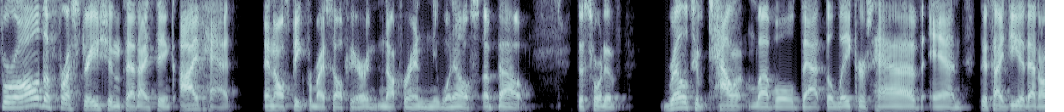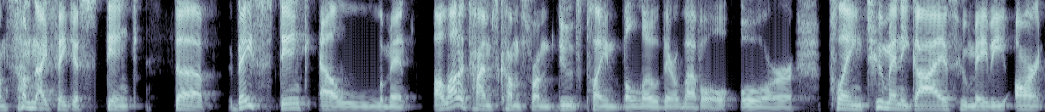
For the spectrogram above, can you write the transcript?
for all the frustrations that I think I've had, and I'll speak for myself here and not for anyone else about the sort of relative talent level that the Lakers have and this idea that on some nights they just stink. The they stink element a lot of times comes from dudes playing below their level or playing too many guys who maybe aren't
